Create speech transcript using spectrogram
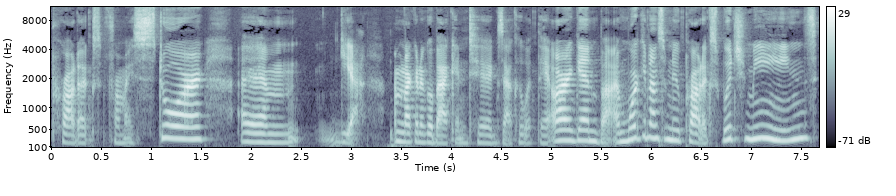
products for my store. Um yeah, I'm not going to go back into exactly what they are again, but I'm working on some new products, which means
